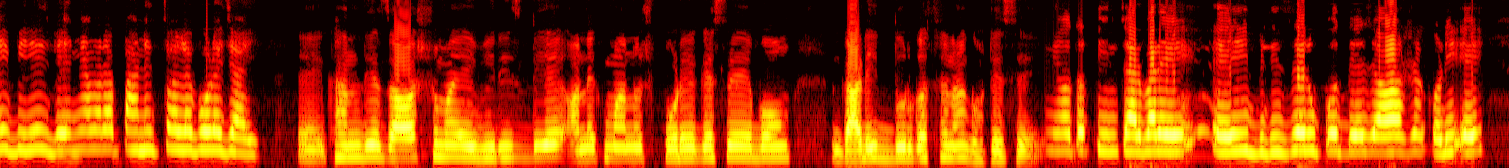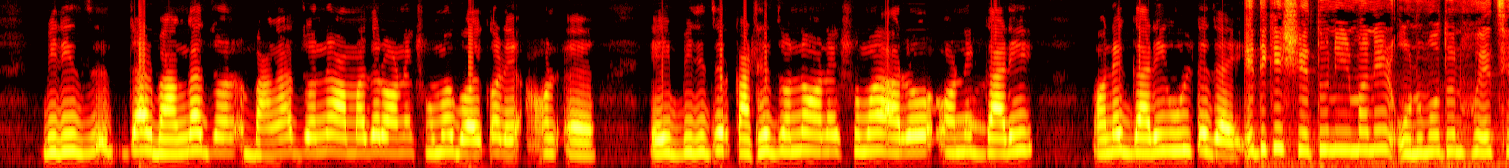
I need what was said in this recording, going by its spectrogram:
এই ব্রিজ ভেঙে আমরা পানির তলে পড়ে যাই। এখান দিয়ে যাওয়ার সময় এই ব্রিজ দিয়ে অনেক মানুষ পড়ে গেছে এবং গাড়ির দুর্ঘটনা ঘটেছে। নিয়ত তিন চারবার এই ব্রিজের উপর দিয়ে যাওয়া আসা করি। এই ব্রিজটার ভাঙার ভাঙার জন্য আমাদের অনেক সময় ভয় করে। এই ব্রিজের কাঠের জন্য অনেক সময় আরও অনেক গাড়ি অনেক গাড়ি উল্টে যায়। এদিকে সেতু নির্মাণের অনুমোদন হয়েছে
